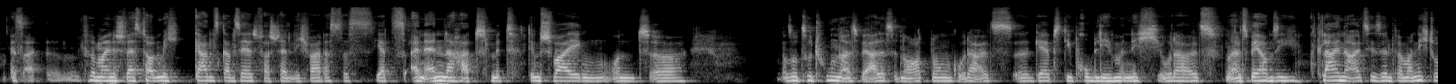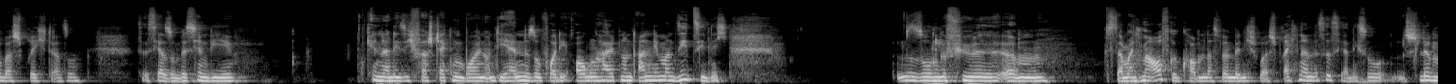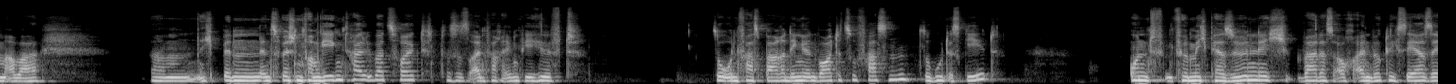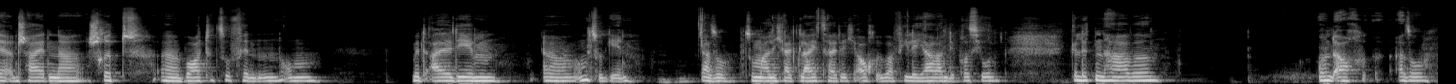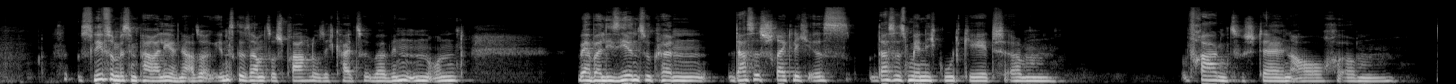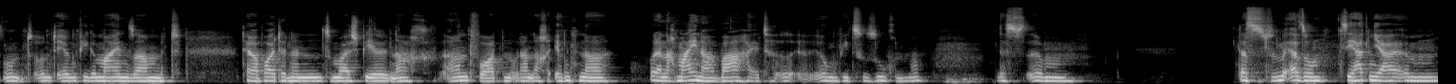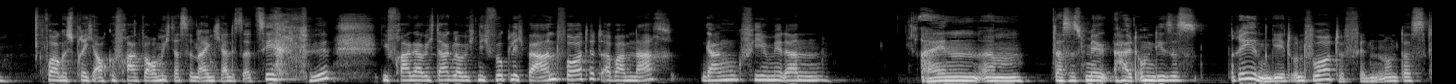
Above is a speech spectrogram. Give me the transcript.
es äh, für meine Schwester und mich ganz, ganz selbstverständlich war, dass das jetzt ein Ende hat mit dem Schweigen und äh, so zu tun, als wäre alles in Ordnung oder als äh, gäbe es die Probleme nicht oder als, als wären sie kleiner, als sie sind, wenn man nicht drüber spricht. Also es ist ja so ein bisschen wie Kinder, die sich verstecken wollen und die Hände so vor die Augen halten und annehmen, man sieht sie nicht. so ein Gefühl ähm, ist da manchmal aufgekommen, dass wenn wir nicht drüber sprechen, dann ist es ja nicht so schlimm. Aber ähm, ich bin inzwischen vom Gegenteil überzeugt, dass es einfach irgendwie hilft, so unfassbare Dinge in Worte zu fassen, so gut es geht. Und für mich persönlich war das auch ein wirklich sehr, sehr entscheidender Schritt, äh, Worte zu finden, um mit all dem äh, umzugehen. Also zumal ich halt gleichzeitig auch über viele Jahre an Depressionen gelitten habe. Und auch, also es lief so ein bisschen parallel. Ne? Also insgesamt so Sprachlosigkeit zu überwinden und verbalisieren zu können, dass es schrecklich ist, dass es mir nicht gut geht, ähm, Fragen zu stellen auch ähm, und, und irgendwie gemeinsam mit Therapeutinnen zum Beispiel nach Antworten oder nach irgendeiner oder nach meiner Wahrheit äh, irgendwie zu suchen. Ne? Mhm. Das, ähm, das, also Sie hatten ja im Vorgespräch auch gefragt, warum ich das denn eigentlich alles erzählen will. Die Frage habe ich da, glaube ich, nicht wirklich beantwortet, aber im Nachgang fiel mir dann ein, ähm, dass es mir halt um dieses Reden geht und Worte finden und dass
